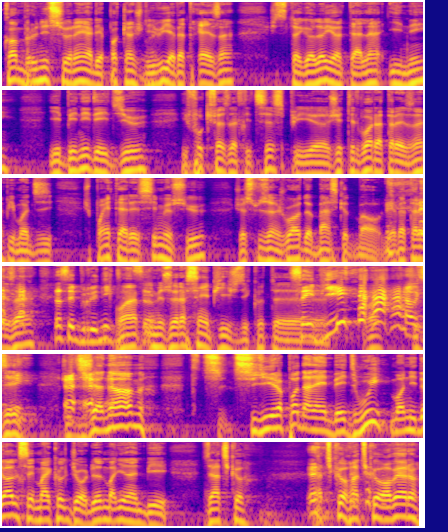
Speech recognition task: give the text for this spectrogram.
comme Bruni Surin à l'époque, quand je l'ai vu, il avait 13 ans. J'ai dit, ce gars-là, il a un talent inné, il est béni des dieux, il faut qu'il fasse de l'athlétisme. Puis euh, j'ai été le voir à 13 ans, puis il m'a dit, je suis pas intéressé, monsieur, je suis un joueur de basketball. Il avait 13 ans. Ça, c'est Bruni qui Ouais, dit puis ça. il mesurait 5 pieds. Je dis, écoute. euh, Cinq pieds? Ouais. Je dis, je dis, jeune homme, tu, tu iras pas dans la NBA. Il dit, oui, mon idole, c'est Michael Jordan, moi, il est dans la NBA. Je dis, en tout cas. En tout cas, en tout cas, on verra.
